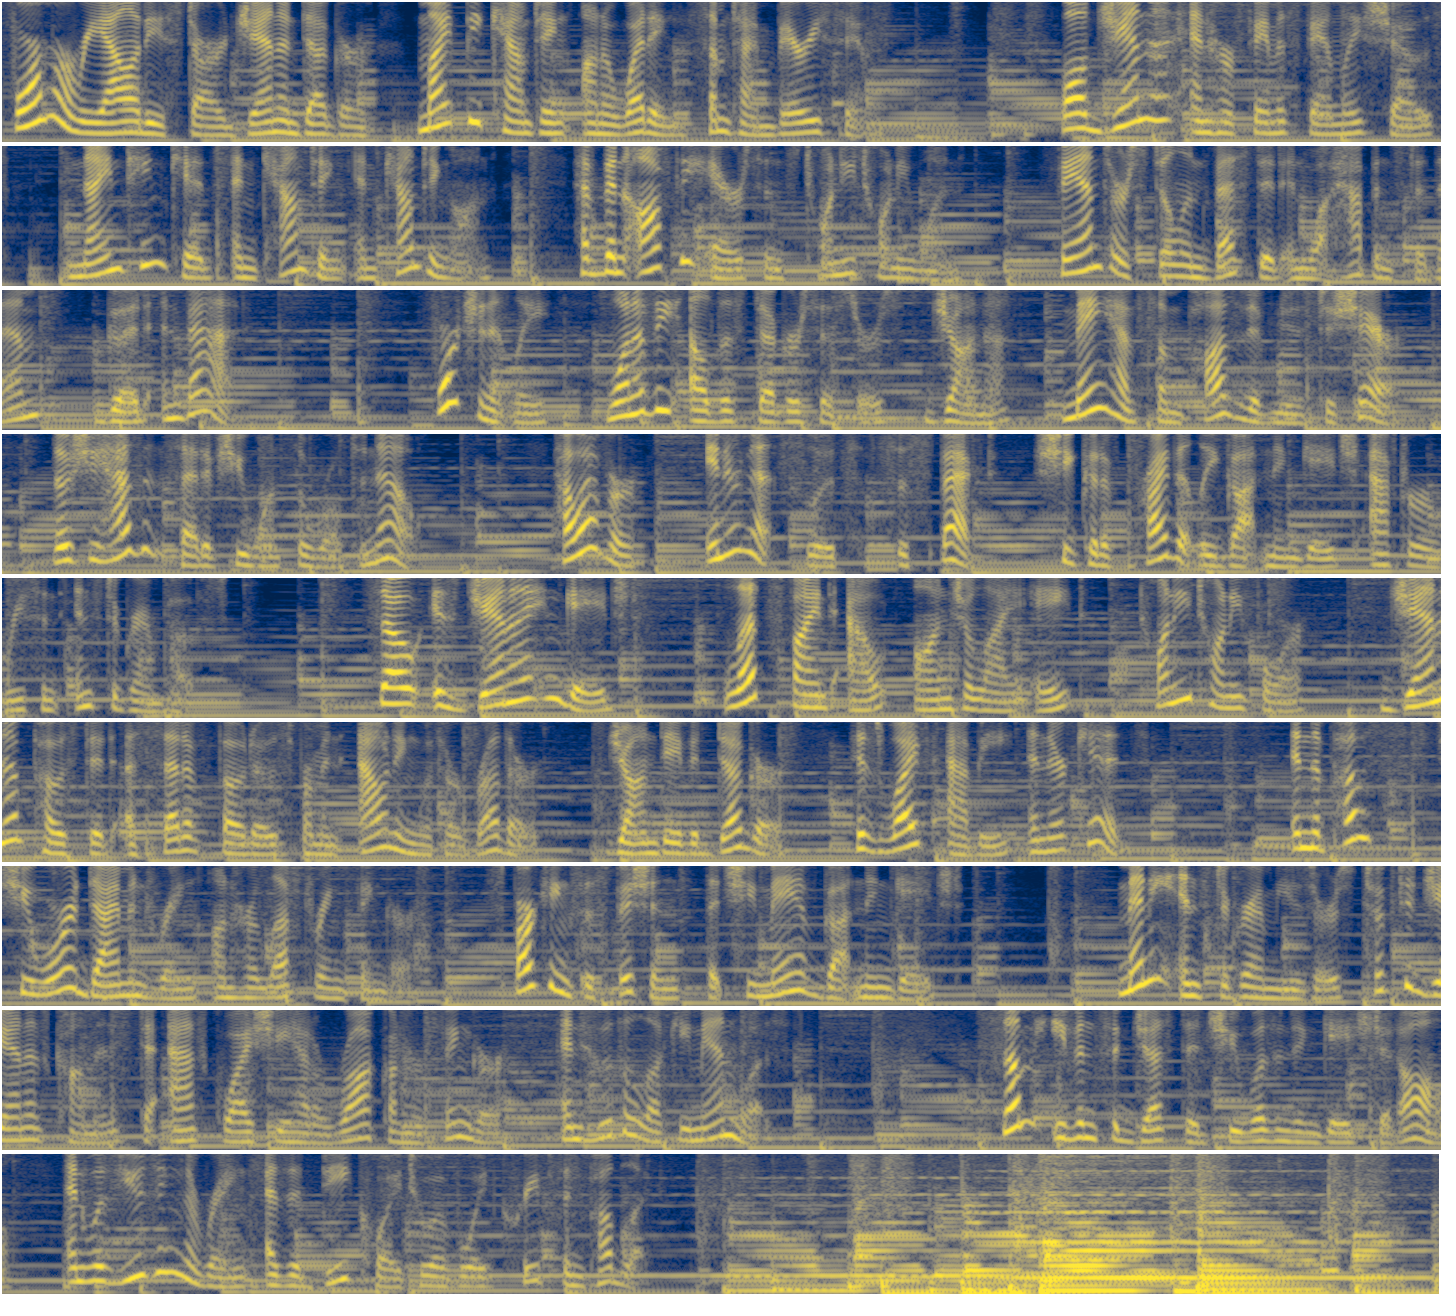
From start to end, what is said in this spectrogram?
former reality star Jana Duggar might be counting on a wedding sometime very soon. While Jana and her famous family's shows, 19 Kids and Counting and Counting On, have been off the air since 2021, fans are still invested in what happens to them, good and bad. Fortunately, one of the eldest Duggar sisters, Jana, may have some positive news to share, though she hasn't said if she wants the world to know. However, internet sleuths suspect she could have privately gotten engaged after a recent Instagram post. So, is Jana engaged? Let's find out on July 8, 2024. Jana posted a set of photos from an outing with her brother, John David Duggar, his wife Abby, and their kids. In the posts, she wore a diamond ring on her left ring finger, sparking suspicions that she may have gotten engaged. Many Instagram users took to Jana's comments to ask why she had a rock on her finger and who the lucky man was. Some even suggested she wasn't engaged at all and was using the ring as a decoy to avoid creeps in public.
